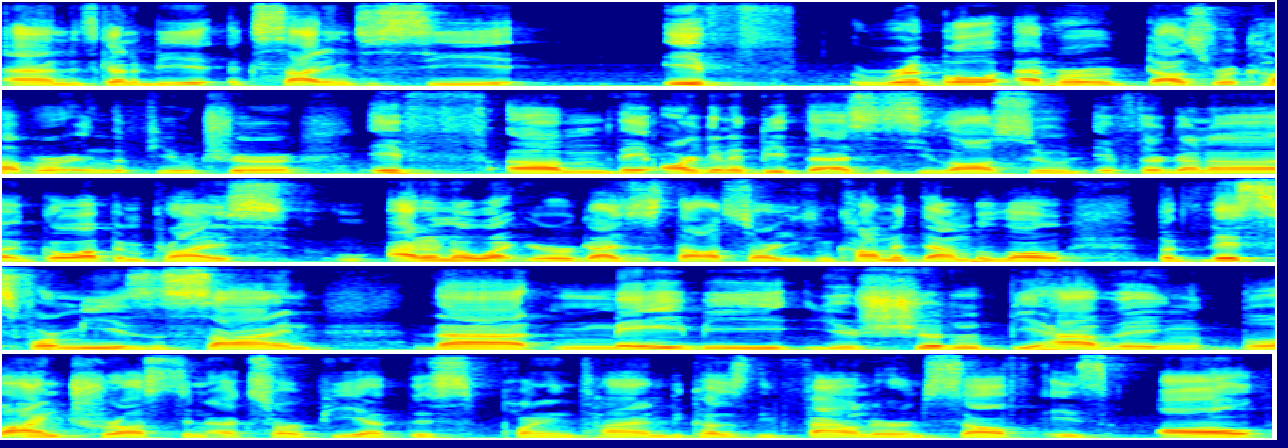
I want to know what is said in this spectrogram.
and it's going to be exciting to see if Ripple ever does recover in the future, if um, they are going to beat the SEC lawsuit, if they're going to go up in price. I don't know what your guys' thoughts are. You can comment down below. But this, for me, is a sign that maybe you shouldn't be having blind trust in XRP at this point in time because the founder himself is all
